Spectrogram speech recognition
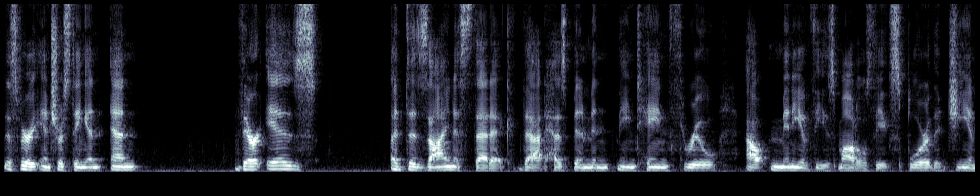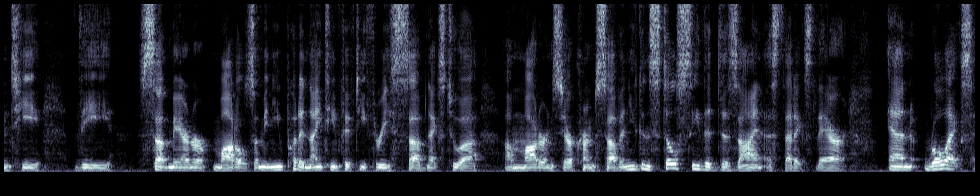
It's very interesting, and and there is a design aesthetic that has been maintained throughout many of these models: the Explorer, the GMT, the Submariner models. I mean, you put a 1953 sub next to a, a modern Cerachrome sub, and you can still see the design aesthetics there. And Rolex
